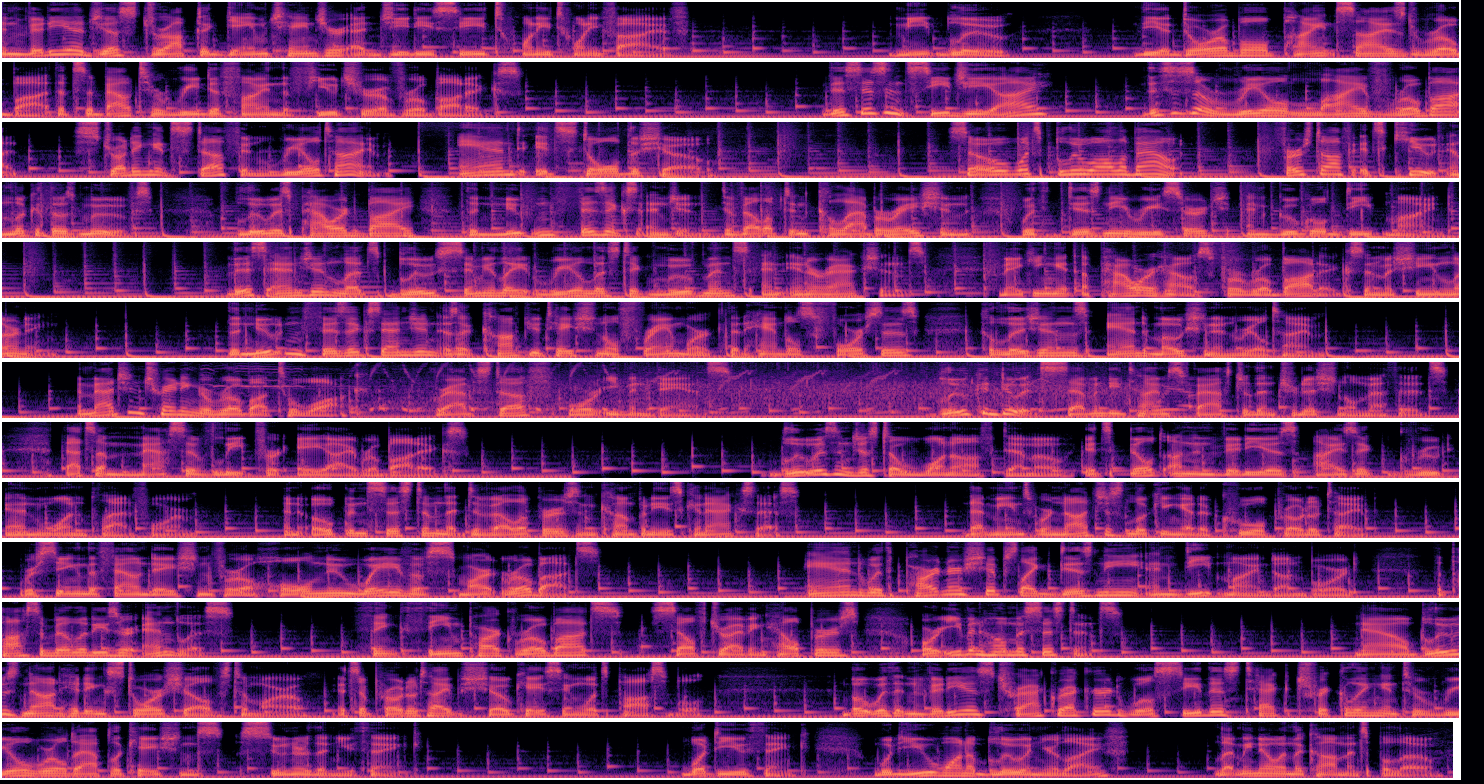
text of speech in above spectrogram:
NVIDIA just dropped a game changer at GTC 2025. Meet Blue, the adorable pint-sized robot that's about to redefine the future of robotics. This isn't CGI. This is a real live robot strutting its stuff in real time, and it stole the show. So what's Blue all about? First off, it's cute and look at those moves. Blue is powered by the Newton Physics Engine, developed in collaboration with Disney Research and Google DeepMind. This engine lets Blue simulate realistic movements and interactions, making it a powerhouse for robotics and machine learning. The Newton Physics Engine is a computational framework that handles forces, collisions, and motion in real time. Imagine training a robot to walk, grab stuff, or even dance. Blue can do it 70 times faster than traditional methods. That's a massive leap for AI robotics. Blue isn't just a one-off demo, it's built on NVIDIA's Isaac GR00T N1 platform, an open system that developers and companies can access. That means we're not just looking at a cool prototype, we're seeing the foundation for a whole new wave of smart robots. And with partnerships like Disney and DeepMind on board, the possibilities are endless. Think theme park robots, self-driving helpers, or even home assistants. Now, Blue's not hitting store shelves tomorrow. It's a prototype showcasing what's possible. But with NVIDIA's track record, we'll see this tech trickling into real-world applications sooner than you think. What do you think? Would you want a Blue in your life? Let me know in the comments below.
